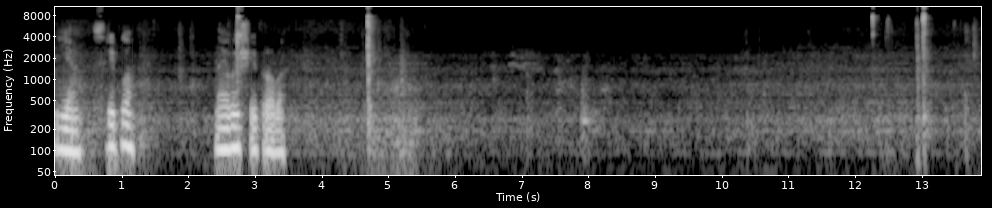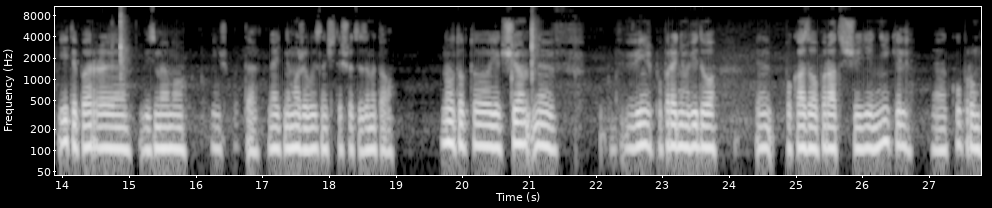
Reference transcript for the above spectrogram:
Є срібло найвищої проби. І тепер е, візьмемо іншу. Так, навіть не може визначити, що це за метал. Ну, тобто, якщо е, в, попередньому відео він показував апарат, що є нікель, е, купрум,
